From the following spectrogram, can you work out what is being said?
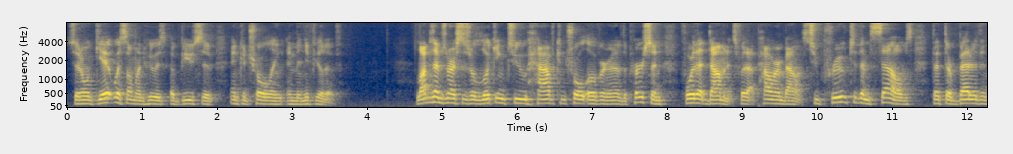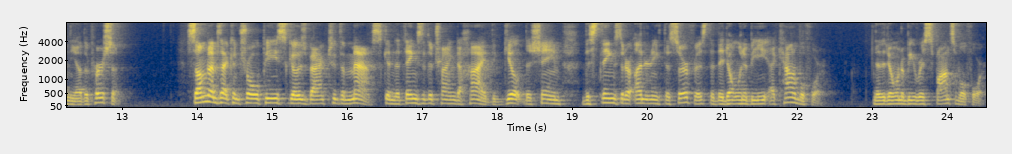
So don't get with someone who is abusive and controlling and manipulative. A lot of times, narcissists are looking to have control over another person for that dominance, for that power imbalance, to prove to themselves that they're better than the other person. Sometimes that control piece goes back to the mask and the things that they're trying to hide, the guilt, the shame, the things that are underneath the surface that they don't want to be accountable for, that they don't want to be responsible for.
